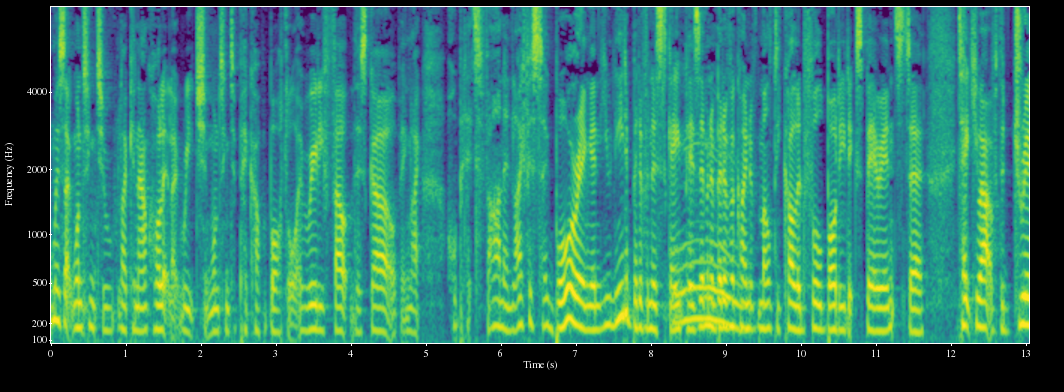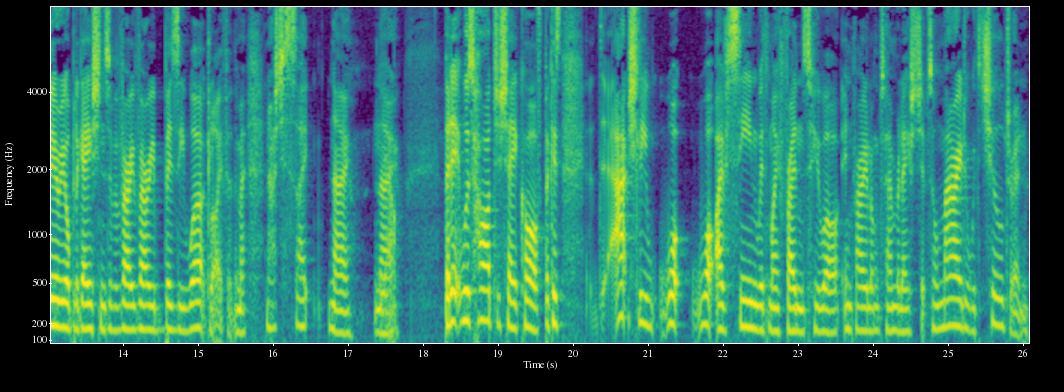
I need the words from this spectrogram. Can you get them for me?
almost like wanting to like an alcoholic like reaching wanting to pick up a bottle. I really felt this girl being like, "Oh, but it's fun and life is so boring and you need a bit of an escapism and a bit of a kind of mm. multicolored full-bodied experience to take you out of the dreary obligations of a very very busy work life at the moment." And I was just like, "No, no." but it was hard to shake off because actually what what I've seen with my friends who are in very long term relationships or married or with children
